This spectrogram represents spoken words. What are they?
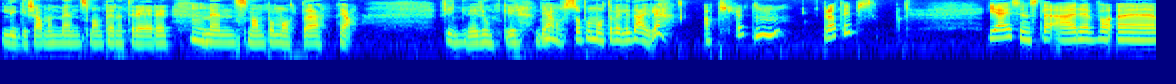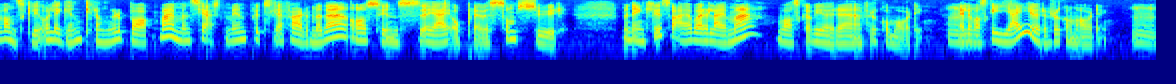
ligger sammen, mens man penetrerer, mens man på en måte, ja, fingre runker. Det er også på en måte veldig deilig. Absolutt. Bra tips. Jeg syns det er eh, vanskelig å legge en krangel bak meg, mens kjæresten min plutselig er ferdig med det og syns jeg oppleves som sur. Men egentlig så er jeg bare lei meg. Hva skal vi gjøre for å komme over ting? Eller hva skal jeg gjøre for å komme over ting? Mm.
